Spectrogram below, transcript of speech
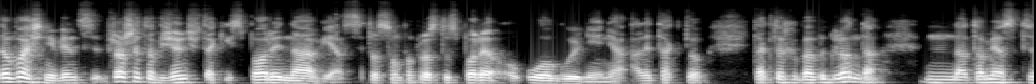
No właśnie, więc proszę to wziąć w taki spory nawias. To są po prostu spore uogólnienia, ale tak to, tak to chyba wygląda. Natomiast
